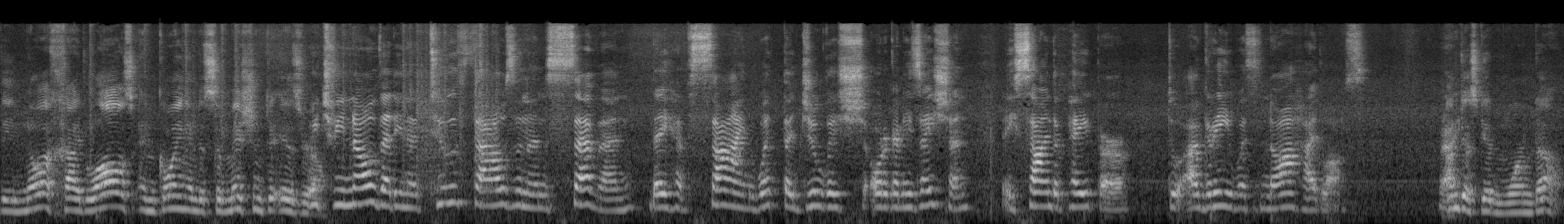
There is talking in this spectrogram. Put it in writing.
the Noahide laws and going into submission to Israel. Which we know that in a 2007 they have signed with the Jewish organization. They signed a paper to agree with Noahide laws. I'm just getting warmed up.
